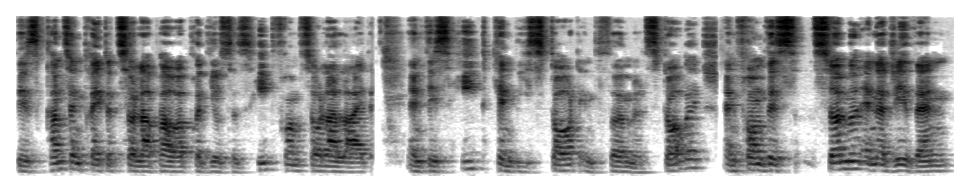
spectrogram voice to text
This concentrated solar power produces heat from solar light and this heat can be stored in thermal storage and from this thermal energy then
